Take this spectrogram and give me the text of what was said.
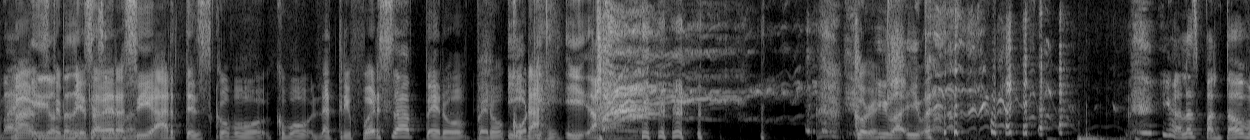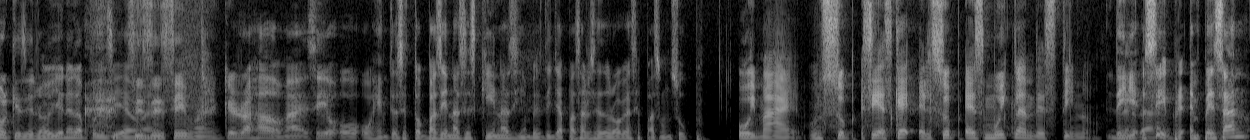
Mae, Ma, qué usted idiotas hay empieza a ver así artes como, como la trifuerza, pero, pero Y- coraje. Y, y- Courage. y va- y jala espantado porque si no viene la policía. Sí, sí, sí, mae. Qué rajado, mae. Sí, o, o gente se topa así en las esquinas y en vez de ya pasarse droga se pasa un sup. Uy, mae, un sub. Sí, es que el sub es muy clandestino. Sí, empezando.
